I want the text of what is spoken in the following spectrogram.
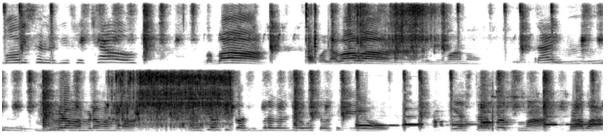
Moby se nos dice chao. Papá, hola baba, de mi hermano. Bye. Es broma, es broma, es broma. Bueno, chicos, espero que les haya gustado este video. Y hasta la próxima. Baba.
